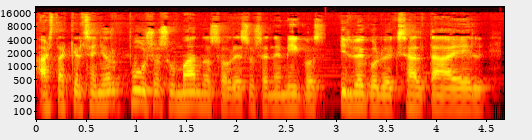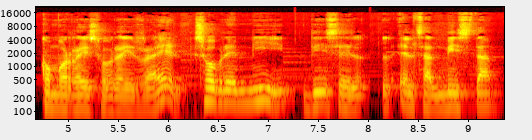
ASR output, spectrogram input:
hasta que el Señor puso su mano sobre sus enemigos y luego lo exalta a él como rey sobre Israel. Sobre mí, dice el, salmista,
